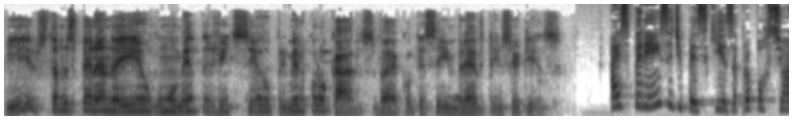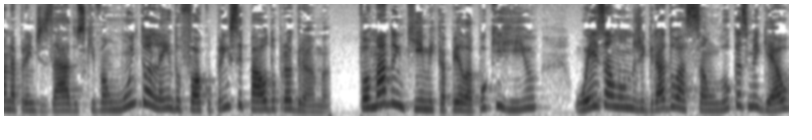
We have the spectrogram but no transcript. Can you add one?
E estamos esperando aí algum momento a gente ser o primeiro colocado. Isso vai acontecer em breve, tenho certeza. A experiência de pesquisa proporciona aprendizados que vão muito além do foco principal do programa. Formado em Química pela PUC-Rio, o ex-aluno de graduação Lucas Miguel,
